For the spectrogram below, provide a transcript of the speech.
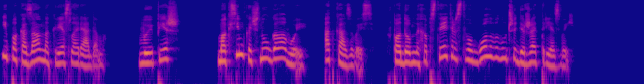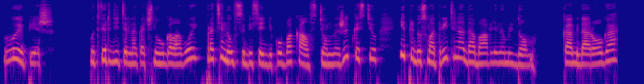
и показал на кресло рядом. «Выпьешь?» Максим качнул головой, отказываясь. В подобных обстоятельствах голову лучше держать трезвой. «Выпьешь». Утвердительно качнул головой, протянул собеседнику бокал с темной жидкостью и предусмотрительно добавленным льдом. «Как дорога?»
